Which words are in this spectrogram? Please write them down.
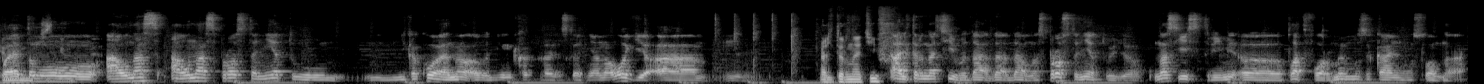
Поэтому, а у нас, а у нас просто нету никакой, как правильно сказать, не аналогии, а Альтернатив. Альтернативы, да, да, да. У нас просто нету ее. У нас есть стриме, э, платформы музыкальные, условно.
